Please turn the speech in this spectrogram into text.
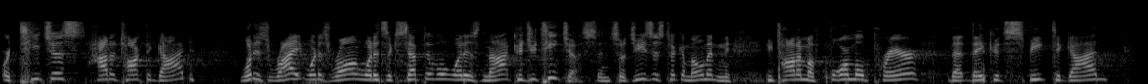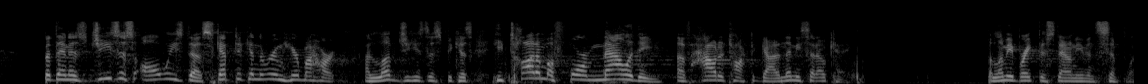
or teach us how to talk to God? What is right? What is wrong? What is acceptable? What is not? Could you teach us? And so Jesus took a moment and he taught them a formal prayer that they could speak to God. But then, as Jesus always does, skeptic in the room, hear my heart. I love Jesus because he taught him a formality of how to talk to God. And then he said, okay, but let me break this down even simpler.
